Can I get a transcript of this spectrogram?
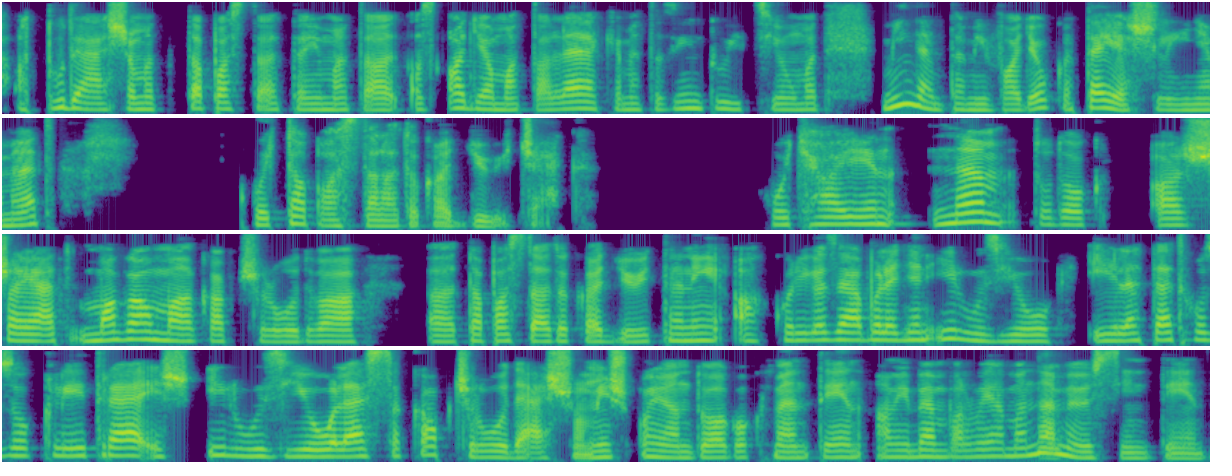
a tudásomat, a tapasztalataimat, a, az agyamat, a lelkemet, az intuíciómat, mindent, ami vagyok, a teljes lényemet, hogy tapasztalatokat gyűjtsek. Hogyha én nem tudok a saját magammal kapcsolódva tapasztalatokat gyűjteni, akkor igazából egy ilyen illúzió életet hozok létre, és illúzió lesz a kapcsolódásom is olyan dolgok mentén, amiben valójában nem őszintén,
